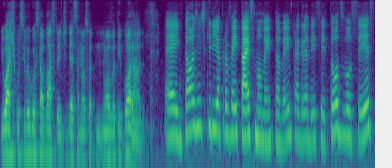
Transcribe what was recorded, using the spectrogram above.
Eu acho que você vai gostar bastante dessa nossa nova temporada. É, então a gente queria aproveitar esse momento também para agradecer todos vocês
